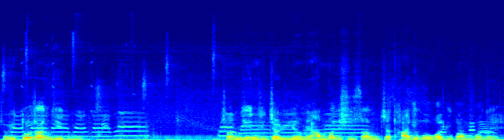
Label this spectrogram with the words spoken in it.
저기 또 전기 있네. 전기는 진짜 위험해. 한 번 실수하면 진짜 다 죽어가지고 한 번에.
